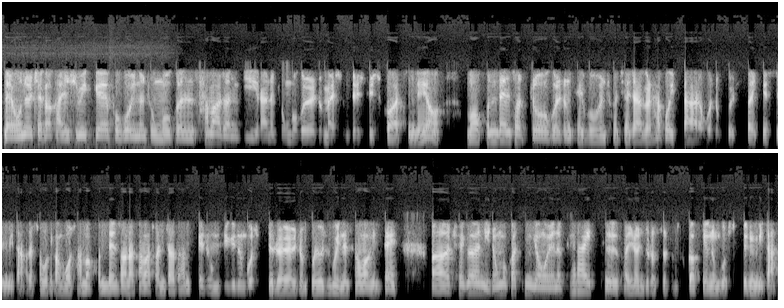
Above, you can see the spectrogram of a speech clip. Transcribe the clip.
네, 오늘 제가 관심 있게 보고 있는 종목은 삼화전기라는 종목을 좀 말씀드릴 수 있을 것 같은데요. 뭐 콘덴서 쪽을 좀 대부분 제작을 하고 있다라고 좀 볼 수가 있겠습니다. 그래서 우리가 뭐 사마 콘덴서나 사마 전자도 함께 좀 움직이는 모습들을 좀 보여주고 있는 상황인데 어, 최근 이 종목 같은 경우에는 페라이트 관련주로서 좀 부각되는 모습들입니다.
